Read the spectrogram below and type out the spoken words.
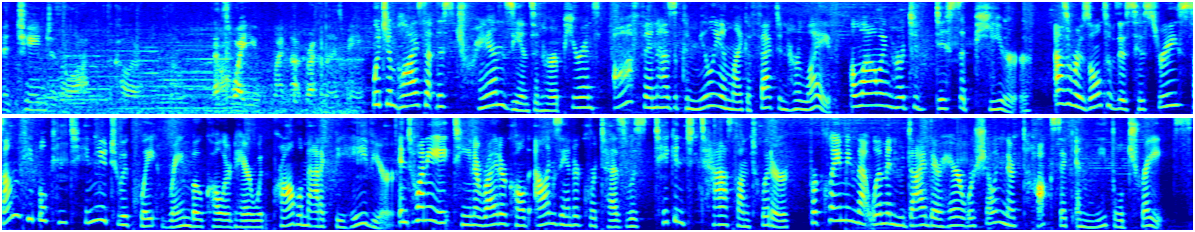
It changes a lot, the color. That's why you might not recognize me. Which implies that this transience in her appearance often has a chameleon like effect in her life, allowing her to disappear. As a result of this history, some people continue to equate rainbow colored hair with problematic behavior. In 2018, a writer called Alexander Cortez was taken to task on Twitter for claiming that women who dyed their hair were showing their toxic and lethal traits.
